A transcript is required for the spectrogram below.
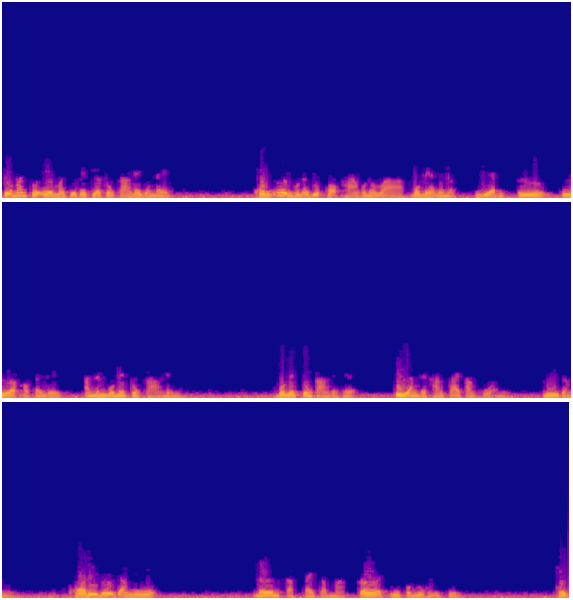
เสื้อมันตัวเองมาที่ไปเที่ยวตรงกลางได้ยังไงคนอื่นคุณอายุคอค้างคุณว่าโบเมนเนี่ยเรียนซื้อเสื้อเข้าไปเลย อันนั้นโบเมนตรงกลางนี่โบเมนตรงกลางแท้เตียงแต่ข้างซ้ายข้างขวานี่รู้อย่างนี้ พอดีรู้อย่างนี้ เดินกลับไปกลับมาเกิดมีผมรู้คนอีกสิ่งเห็น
